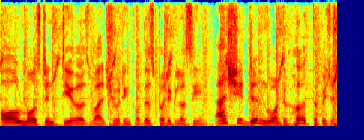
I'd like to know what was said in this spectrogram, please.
almost in tears while shooting for this particular scene, as she didn't want to hurt the pigeon.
